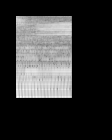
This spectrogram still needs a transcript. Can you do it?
see.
